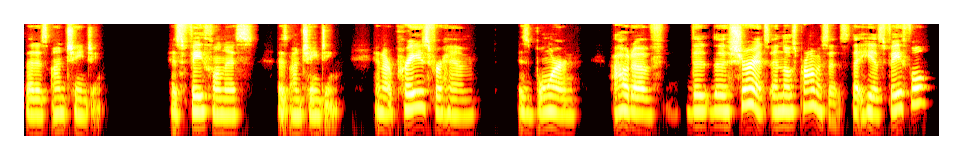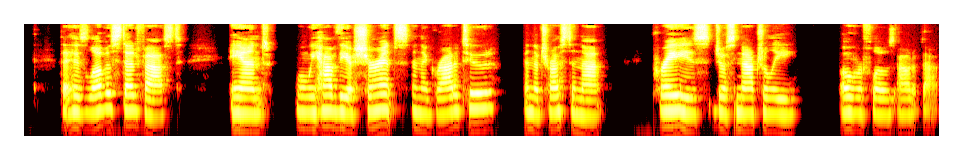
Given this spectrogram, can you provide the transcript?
that is unchanging. His faithfulness is unchanging. And our praise for him is born out of the, the assurance and those promises that he is faithful, that his love is steadfast. And when we have the assurance and the gratitude and the trust in that, praise just naturally overflows out of that.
